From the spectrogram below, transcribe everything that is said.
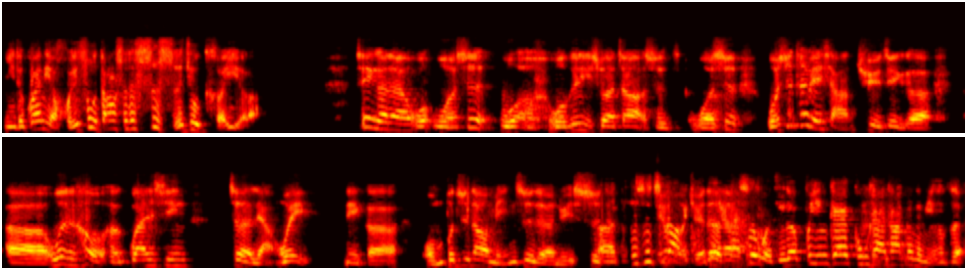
你的观点，回溯当时的事实就可以了。这个呢，我我是我我跟你说，张老师，我是我是特别想去这个呃问候和关心。这两位那个我们不知道名字的女士，呃，不是知道我觉得，但是我觉得不应该公开他们的名字。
